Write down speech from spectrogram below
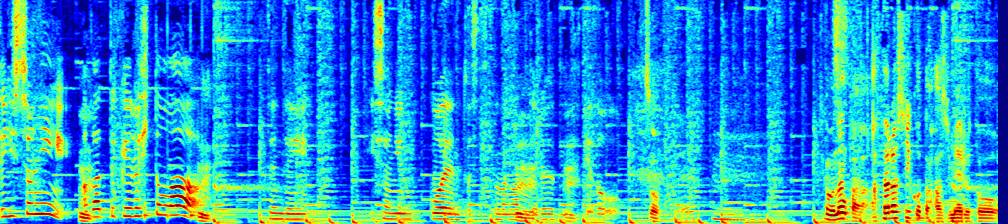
で一緒に上がっていける人は、うん。全然一緒にご縁としてつながってるんですけど、そうですね。うん。しかもなんか新しいこと始めると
